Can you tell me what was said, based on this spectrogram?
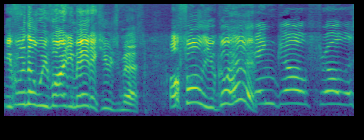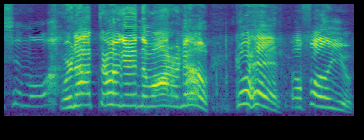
Even though we've already made a huge mess. I'll follow you, go ahead. Then go throw this in the water. We're not throwing it in the water, no. Go ahead, I'll follow you.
